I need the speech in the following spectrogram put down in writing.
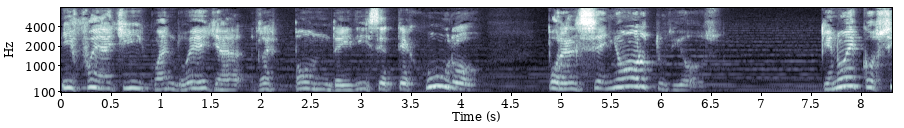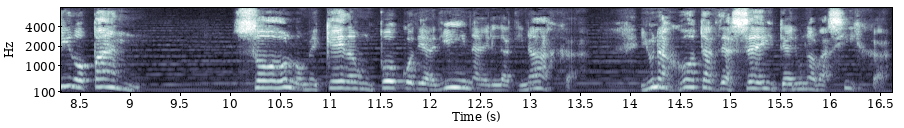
Y fue allí cuando ella responde y dice, te juro por el Señor tu Dios, que no he cocido pan, solo me queda un poco de harina en la tinaja y unas gotas de aceite en una vasija.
